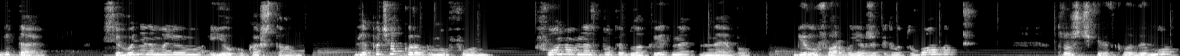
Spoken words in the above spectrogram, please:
Вітаю! Сьогодні намалюємо гілку каштану. Для початку робимо фон. Фоном у нас буде блакитне небо. Білу фарбу я вже підготувала. Трошечки відкладемо.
